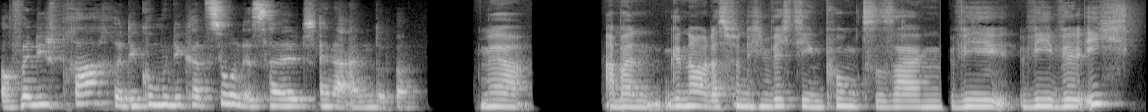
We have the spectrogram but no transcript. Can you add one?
Auch wenn die Sprache, die Kommunikation ist halt eine andere. Ja, aber genau, das finde ich einen wichtigen Punkt zu sagen, wie, wie will ich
